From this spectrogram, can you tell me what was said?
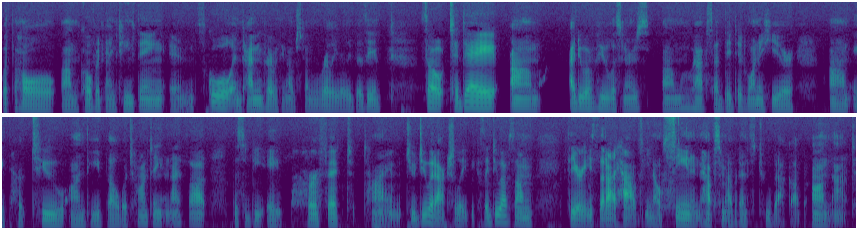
with the whole um, COVID 19 thing and school and timing for everything. I've just been really, really busy. So, today, um, I do have a few listeners um, who have said they did want to hear um, a part two on the Bell Witch haunting, and I thought this would be a perfect time to do it actually because I do have some theories that I have, you know, seen and have some evidence to back up on that.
